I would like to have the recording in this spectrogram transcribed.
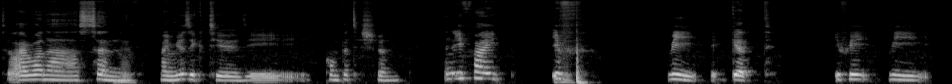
so I wanna send Mhm. my music to the competition, and if I if we get if we we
